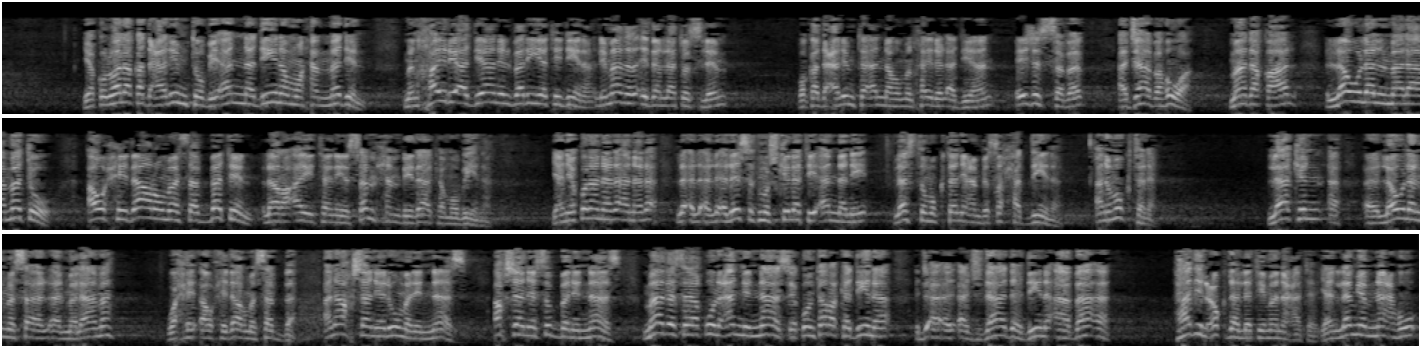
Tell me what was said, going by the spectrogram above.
يقول ولقد علمت بأن دين محمد من خير أديان البرية دينا. لماذا إذن لا تسلم؟ وقد علمت أنه من خير الأديان. إيش السبب؟ أجاب هو. ماذا قال؟ لولا الملامة أو حذار مسبة لرأيتني سمحا بذاك مبينا. يعني يقول أنا, أنا لا, لا, لا ليست مشكلتي أنني لست مقتنعا بصحة دينه. أنا مقتنع. لكن لولا الملامة أو حذار مسبة. أنا أخشى أن يلومني الناس أخشى أن يسبني الناس ماذا سيقول عني الناس؟ يكون ترك دين أجداده دين آبائه. هذه العقدة التي منعته. يعني لم يمنعه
